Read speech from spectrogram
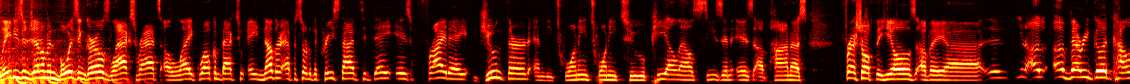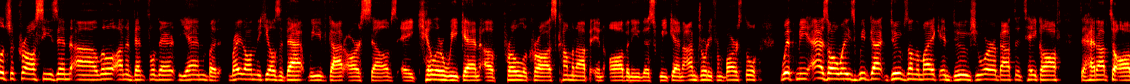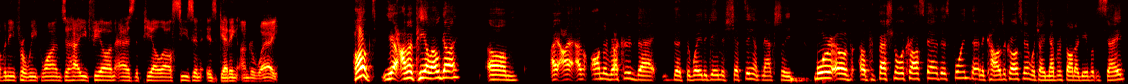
Ladies and gentlemen, boys and girls, lax rats alike, welcome back to another episode of the Crease Dive. Today is Friday, June 3rd, and the 2022 PLL season is upon us fresh off the heels of a uh, you know a, a, very good college lacrosse season uh, a little uneventful there at the end but right on the heels of that we've got ourselves a killer weekend of pro lacrosse coming up in albany this weekend. I'm jordy from barstool. With me as always we've got dukes on the mic. And dukes you are about to take off to head up to albany for week one. So how you feeling as the pll season is getting underway? Pumped. Yeah i'm a pll guy. Um I, I am on the record that that the way the game is shifting, I'm actually more of a professional lacrosse fan at this point than a college lacrosse fan, which I never thought I'd be able to say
